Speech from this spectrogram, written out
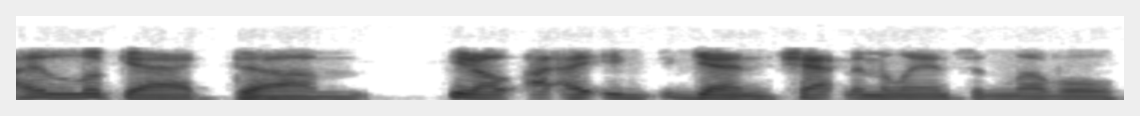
I look at, um, you know, I, again Chapman Melancon level.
